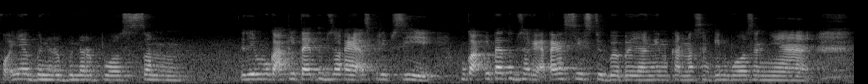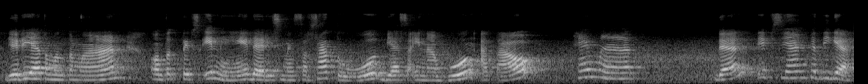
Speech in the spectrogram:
pokoknya bener-bener bosen. Jadi muka kita itu bisa kayak skripsi muka kita itu bisa kayak tesis coba bayangin karena saking bosennya. Jadi ya teman-teman untuk tips ini dari semester 1 biasain nabung atau hemat. Dan tips yang ketiga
